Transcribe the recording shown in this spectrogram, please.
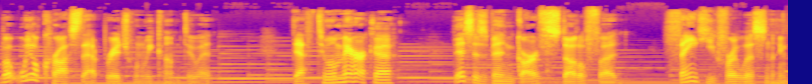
but we'll cross that bridge when we come to it. Death to America. This has been Garth Stuttlefoot. Thank you for listening.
